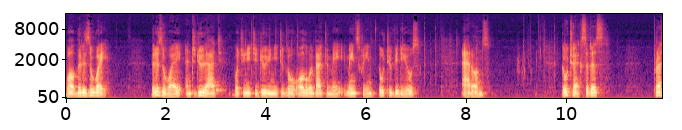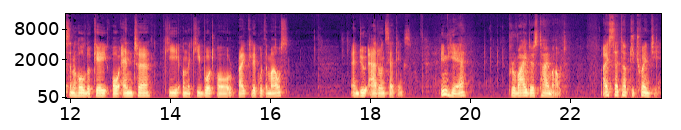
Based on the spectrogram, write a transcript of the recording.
well, there is a way. There is a way, and to do that, what you need to do, you need to go all the way back to main, screen, go to videos, add-ons, go to Exodus, press and hold OK or enter key on the keyboard or right click with the mouse and do add-on settings. In here, providers timeout. I set up to 20.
